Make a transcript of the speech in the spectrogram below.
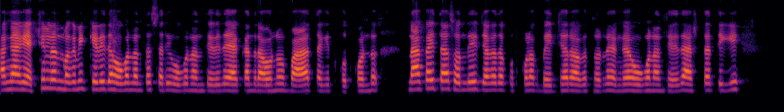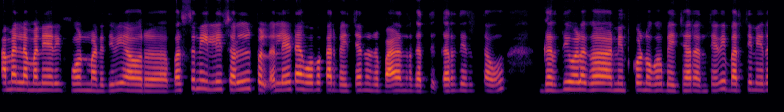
ಹಂಗಾಗಿ ಆಕ್ಚುಲಿ ನನ್ ಮಗನಿಗೆ ಕೇಳಿದೆ ಹೋಗೋಣ ಅಂತ, ಸರಿ ಹೋಗೋಣ ಅಂತ ಹೇಳಿದೆ. ಯಾಕಂದ್ರ ಅವನು ಬಾಳ ತೆಗಿತ್ ಕುತ್ಕೊಂಡು ನಾಲ್ಕೈದ್ ತಾಸು ಒಂದೇ ಜಾಗದಾಗ ಕುತ್ಕೊಳಕ್ ಬೇಜಾರು ಆಗತ್ ನೋಡ್ರಿ, ಹಂಗಾಗಿ ಹೋಗೋಣ ಅಂತ ಹೇಳಿದೆ. ಅಷ್ಟೊತ್ತಿಗೆ ಆಮೇಲೆ ನಮ್ಮ ಮನೆಯವ್ರಿಗೆ ಫೋನ್ ಮಾಡಿದೀವಿ. ಅವ್ರ ಬಸ್ನ ಇಲ್ಲಿ ಸ್ವಲ್ಪ ಲೇಟ್ ಆಗಿ ಹೋಗ್ಬೇಕಾದ್ರೆ ಬೇಜಾರ್ ನೋಡ್ರಿ, ಬಾಳ ಅಂದ್ರೆ ಗದ್, ಗರ್ದಿ ಇರ್ತಾವು. ಗರ್ದಿ ಒಳಗ ನಿಂತ್ಕೊಂಡ್ ಹೋಗೋಕ್ ಬೇಜಾರ್ ಅಂತೇಳಿ ಬರ್ತೀನಿ ಇರ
